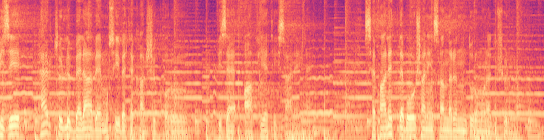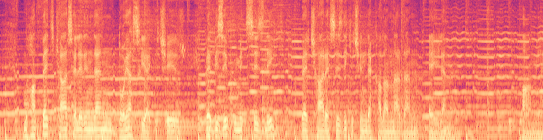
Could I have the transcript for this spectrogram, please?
Bizi her türlü bela ve musibete karşı koru, bize afiyet ihsan eyle. Sefaletle boğuşan insanların durumuna düşürme. Muhabbet kaselerinden doyasıya içir ve bizi ümitsizlik ve çaresizlik içinde kalanlardan eyleme. Amin.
